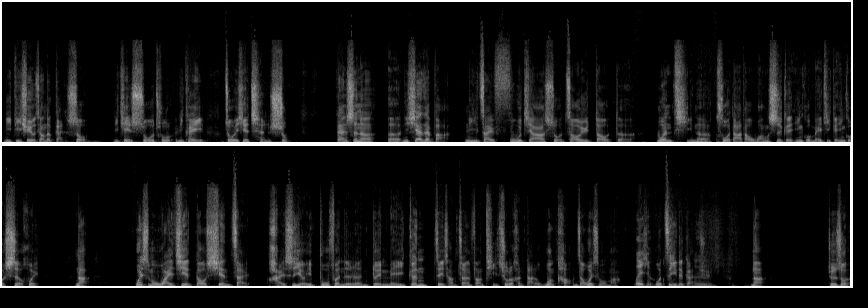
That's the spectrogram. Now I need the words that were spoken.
你的确有这样的感受，你可以说出，你可以做一些陈述。但是呢，呃，你现在把你在夫家所遭遇到的问题呢，扩大到王室跟英国媒体跟英国社会，那为什么外界到现在还是有一部分的人对梅根这场专访提出了很大的问号？你知道为什么吗？为什么？我自己的感觉，嗯、那就是说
